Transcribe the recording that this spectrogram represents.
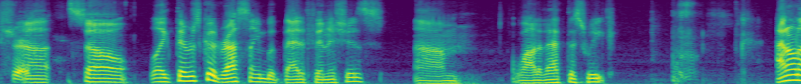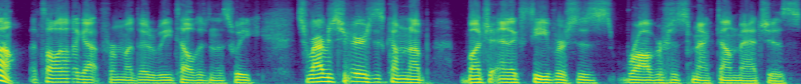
sure. Uh, so, like, there was good wrestling, but bad finishes. Um, a lot of that this week. I don't know. That's all I got from uh, WWE television this week. Survivor Series is coming up. Bunch of NXT versus Raw versus SmackDown matches.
